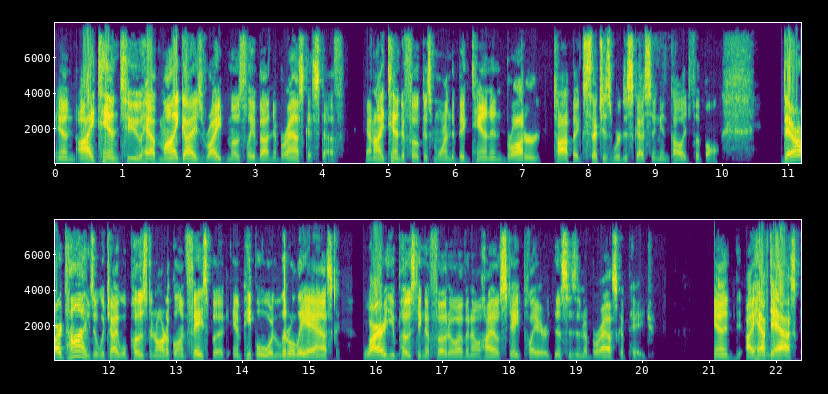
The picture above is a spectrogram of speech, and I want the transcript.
and I tend to have my guys write mostly about Nebraska stuff, and I tend to focus more on the Big Ten and broader topics such as we're discussing in college football. There are times at which I will post an article on Facebook, and people will literally ask, "Why are you posting a photo of an Ohio State player? This is a Nebraska page." And I have to ask,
